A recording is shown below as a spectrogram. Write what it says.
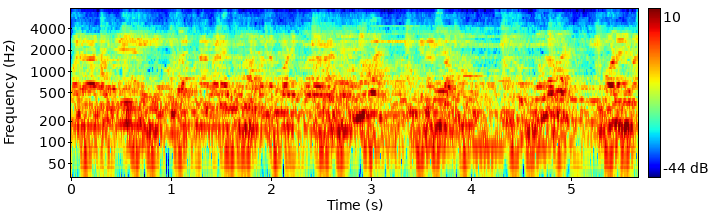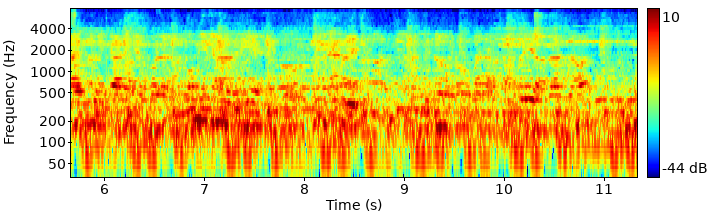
परिवारले दिन पढाइमा एकदमै गाडी सबै हजार जाओस्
